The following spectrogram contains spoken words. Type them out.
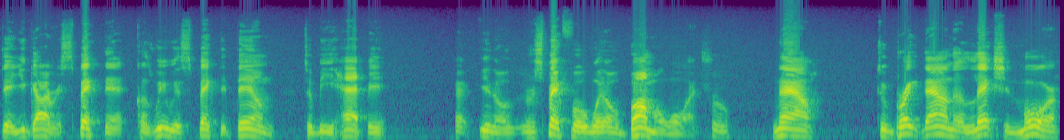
then you gotta respect that because we respected them to be happy, uh, you know, respectful when Obama won. True. Now, to break down the election more,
